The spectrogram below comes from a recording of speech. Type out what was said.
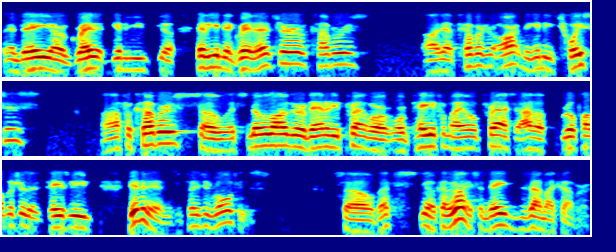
and they are great at giving you you know they give me a great editor, covers, uh, they have cover art, they give me choices uh, for covers, so it's no longer a vanity press or, or pay for my own press. I have a real publisher that pays me dividends, pays me royalties. So that's you know kind of nice, and they designed my cover,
